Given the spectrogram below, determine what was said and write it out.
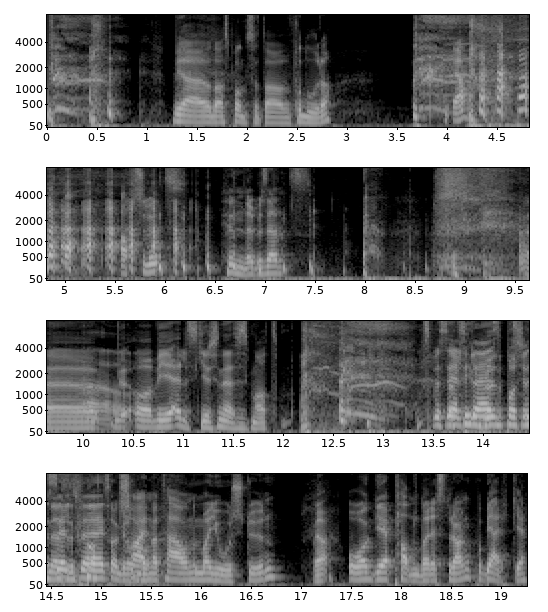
Vi er jo da sponset av Fodora. Ja. Absolutt. 100 Eh, vi- og vi elsker kinesisk mat. Spesielt, Det er tilbud på spesielt kinesisk mat, eh, akkurat nå. Chinatown Majorstuen Ja. og eh, Panda restaurant på Bjerke.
